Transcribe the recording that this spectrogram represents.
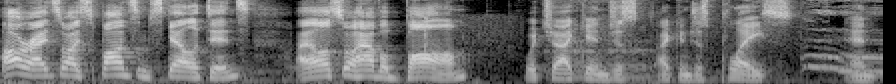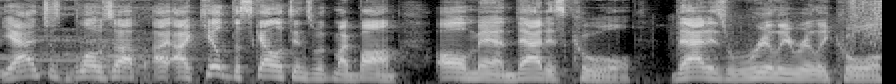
All right, so I spawned some skeletons. I also have a bomb. which I can just I can just place. And yeah, it just blows up. I, I killed the skeletons with my bomb. Oh man, that is cool. That is really, really cool.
